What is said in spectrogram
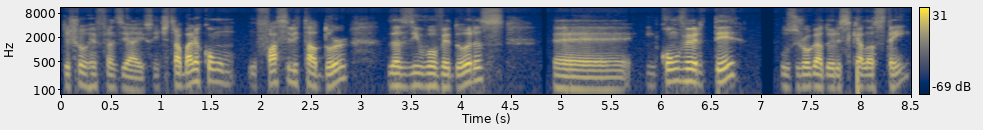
Deixa eu refrasear isso. A gente trabalha como um facilitador das desenvolvedoras é, em converter os jogadores que elas têm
